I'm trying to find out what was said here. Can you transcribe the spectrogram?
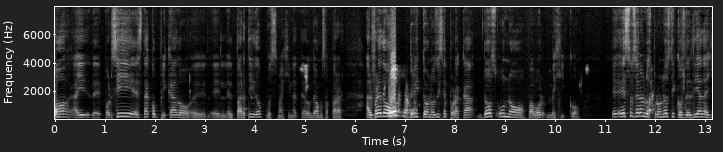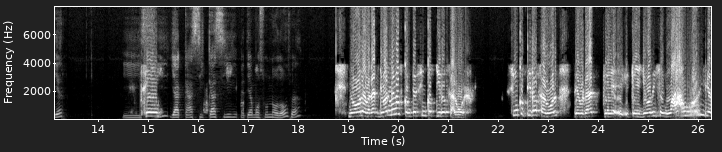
no, ahí de por sí está complicado el, el- el partido, pues imagínate a dónde vamos a parar. Alfredo Brito nos dice por acá, 2-1 favor México. E- esos eran los pronósticos del día de ayer. Y Sí. ya casi, casi metíamos 1-2, ¿verdad? No, la verdad, yo al menos conté cinco tiros a gol. Cinco tiros a gol, de verdad que, que yo dije, wow, Dios,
